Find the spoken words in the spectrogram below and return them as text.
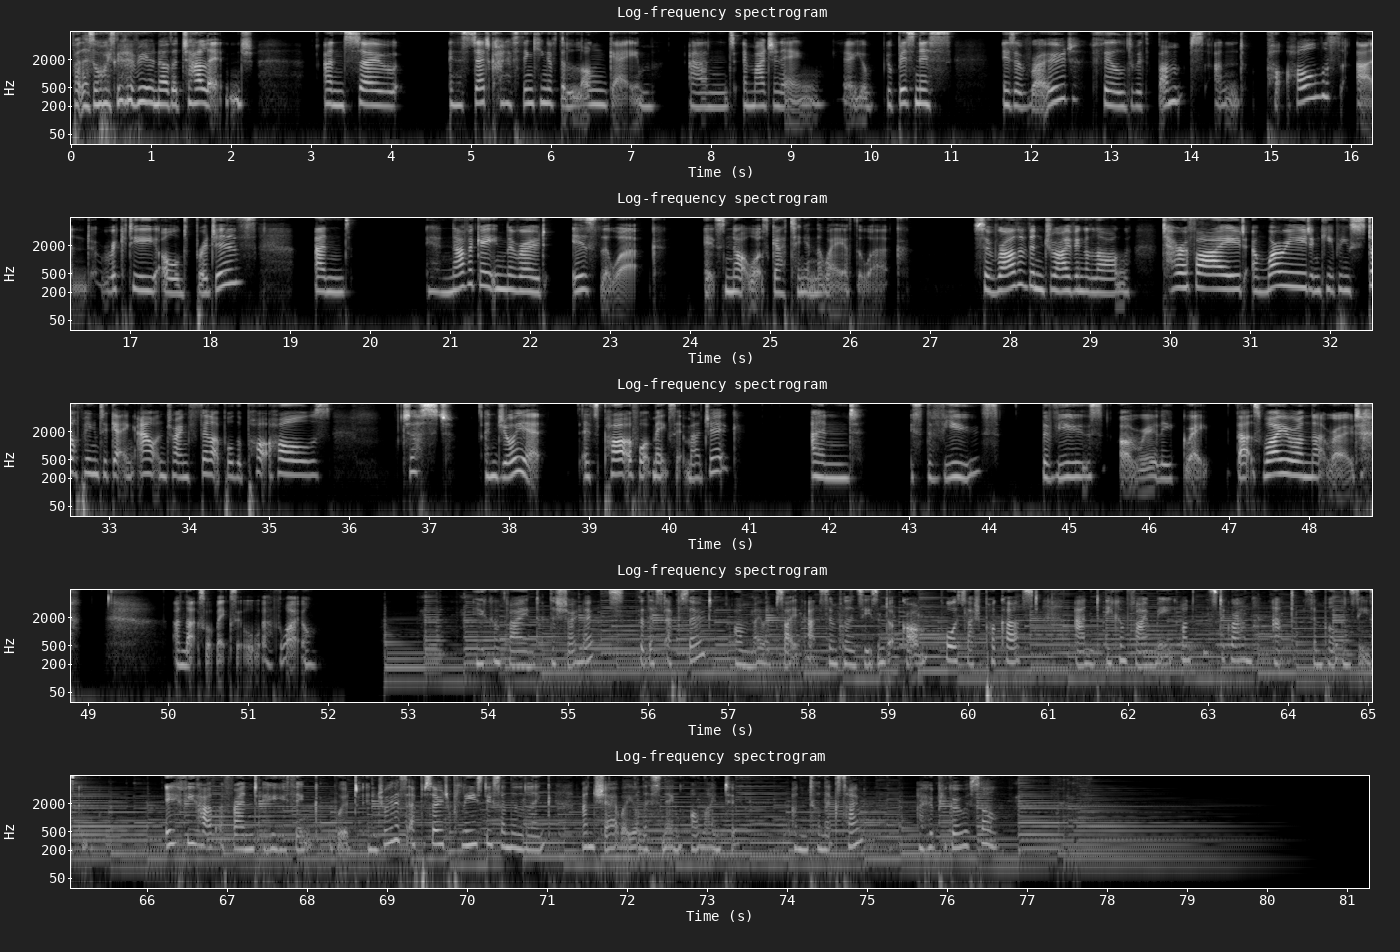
But there's always going to be another challenge. And so instead, kind of thinking of the long game and imagining, you know, your, your business is a road filled with bumps and potholes and rickety old bridges. And you know, navigating the road is the work. It's not what's getting in the way of the work. So rather than driving along terrified and worried and keeping stopping to getting out and trying and fill up all the potholes, just enjoy it. It's part of what makes it magic. And it's the views. The views are really great. That's why you're on that road. and that's what makes it all worthwhile. You can find the show notes for this episode on my website at simpleandseasoned.com forward slash podcast, and you can find me on Instagram at simpleandseason. If you have a friend who you think would enjoy this episode, please do send them the link and share where you're listening online too. And until next time, I hope you grow with soul.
